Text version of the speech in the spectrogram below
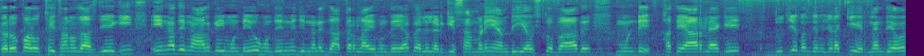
ਕਰੋ, ਪਰ ਉੱਥੇ ਹੀ ਤੁਹਾਨੂੰ ਦੱਸ ਦਈਏ ਕਿ ਇਹਨਾਂ ਦੇ ਨਾਲ ਕਈ ਮੁੰਡੇ ਉਹ ਹੁੰਦੇ ਨੇ ਜਿਨ੍ਹਾਂ ਨੇ ਦਾਤਰ ਲਾਏ ਹੁੰਦੇ ਆ, ਪਹਿਲੇ ਲੜਕੀ ਸਾਹਮਣੇ ਆਉਂਦੀ ਆ, ਉਸ ਤੋਂ ਬਾਅਦ ਮੁੰਡੇ ਹਥਿਆਰ ਲੈ ਕੇ ਦੂਜੇ ਬੰਦੇ ਨੂੰ ਜਿਹੜਾ ਘੇਰ ਲੈਂਦੇ ਆ, ਉਹ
